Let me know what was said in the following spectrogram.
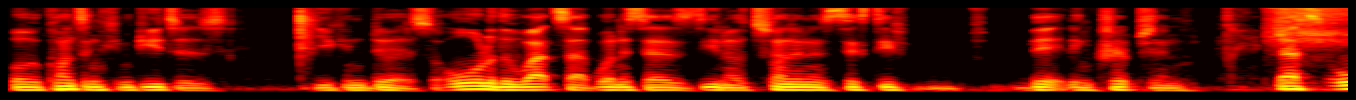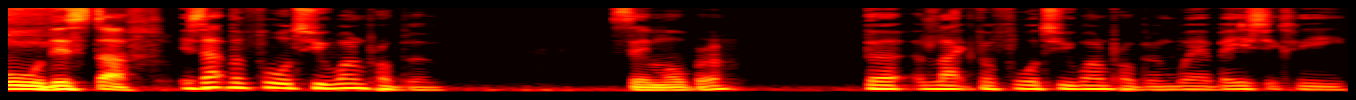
But with quantum computers, you can do it. So all of the WhatsApp when it says you know 260 bit encryption, that's all this stuff. Is that the four two one problem? Say more, bro. The like the four two one problem where basically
